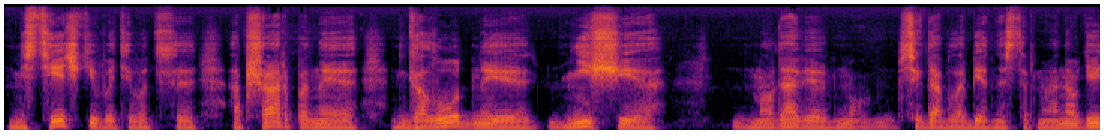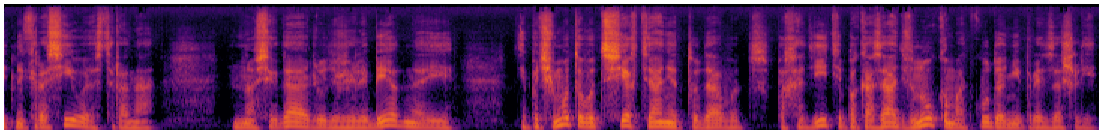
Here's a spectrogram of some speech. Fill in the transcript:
местечки, в эти вот э, обшарпанные, голодные, нищие. Молдавия ну, всегда была бедной страной. Она удивительно красивая страна, но всегда люди жили бедно, и и почему-то вот всех тянет туда вот походить и показать внукам, откуда они произошли.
